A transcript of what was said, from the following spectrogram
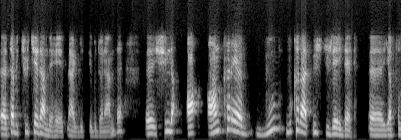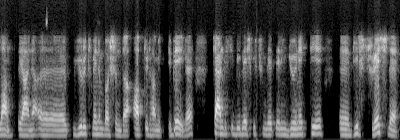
E, tabii Türkiye'den de heyetler gitti bu dönemde. E, şimdi Ankara'ya bu bu kadar üst düzeyde e, yapılan yani e, yürütmenin başında Abdülhamit Dibey kendisi Birleşmiş Milletler'in yönettiği e, bir süreçle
